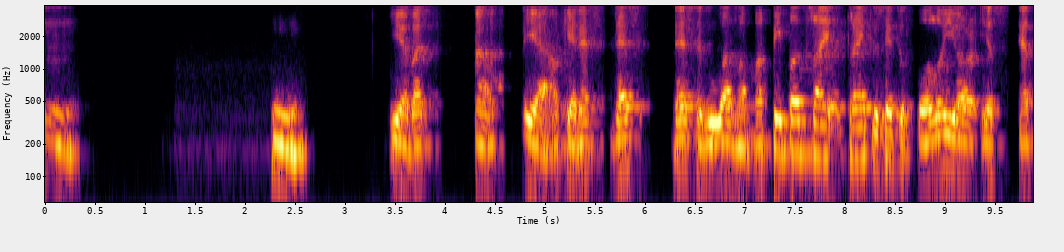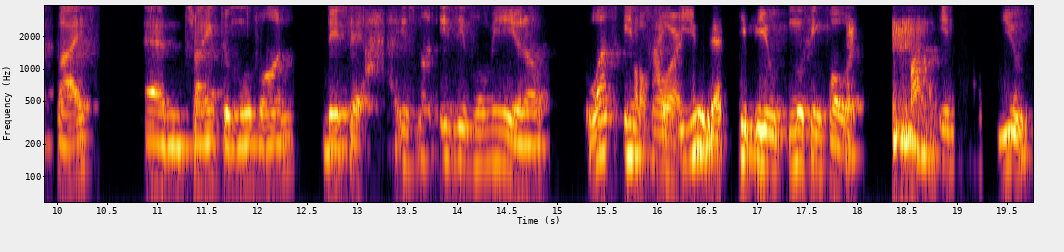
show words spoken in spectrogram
Hmm. Hmm. Yeah, but uh, yeah, okay, that's that's that's a good one. But people try try to say to follow your your advice and trying to move on. They say ah, it's not easy for me. You know, what's inside you that keep you moving forward? what's inside you?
